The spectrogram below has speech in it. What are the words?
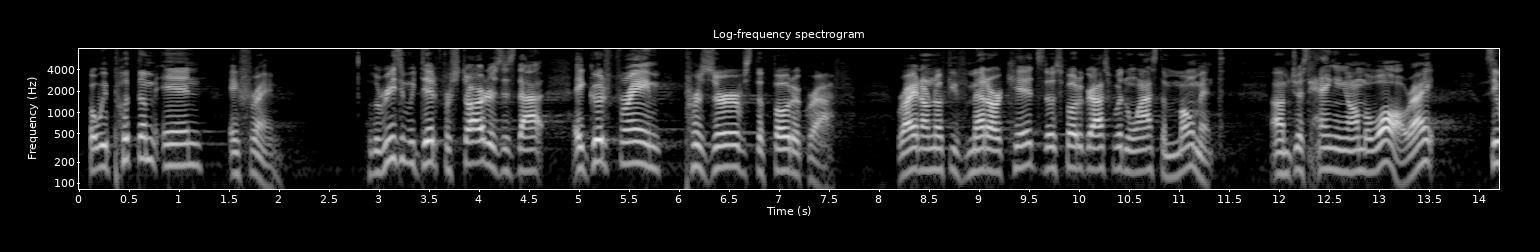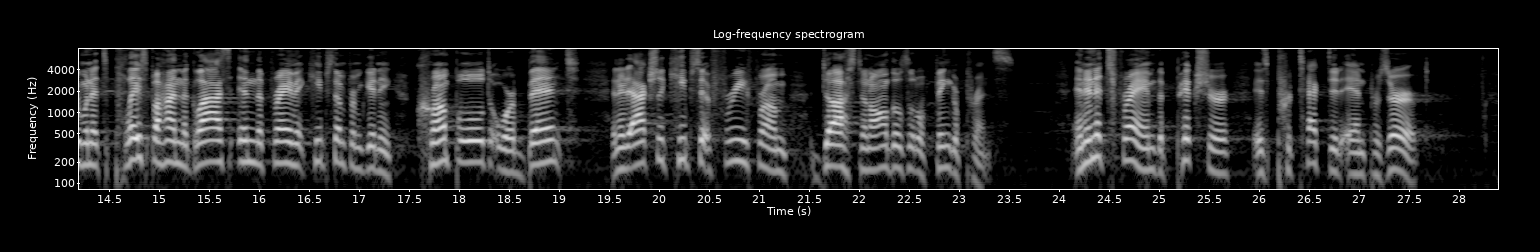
but we put them in a frame. Well, the reason we did, for starters, is that a good frame preserves the photograph, right? I don't know if you've met our kids, those photographs wouldn't last a moment um, just hanging on the wall, right? See, when it's placed behind the glass in the frame, it keeps them from getting crumpled or bent, and it actually keeps it free from dust and all those little fingerprints. And in its frame, the picture is protected and preserved.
